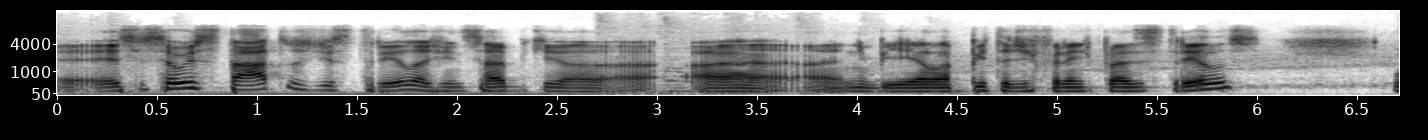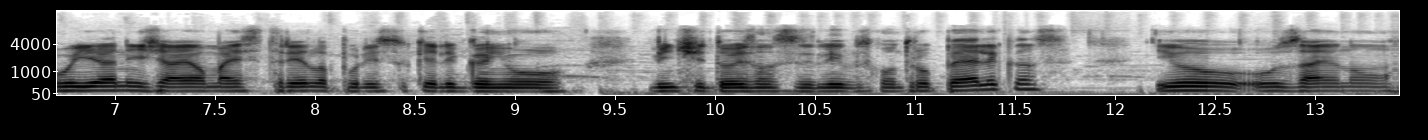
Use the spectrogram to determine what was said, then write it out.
é, esse seu status de estrela, a gente sabe que a, a, a NBA ela pita diferente para as estrelas. O Yanni já é uma estrela, por isso que ele ganhou 22 lances livres contra o Pelicans. E o, o Zion não,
